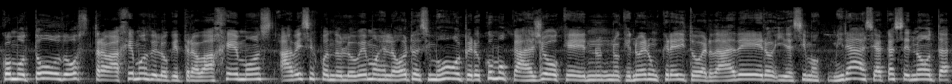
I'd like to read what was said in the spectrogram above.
como todos trabajemos de lo que trabajemos, a veces cuando lo vemos en los otros decimos, oh, pero ¿cómo cayó? Que no, que no era un crédito verdadero, y decimos, mirá, si acá se nota,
